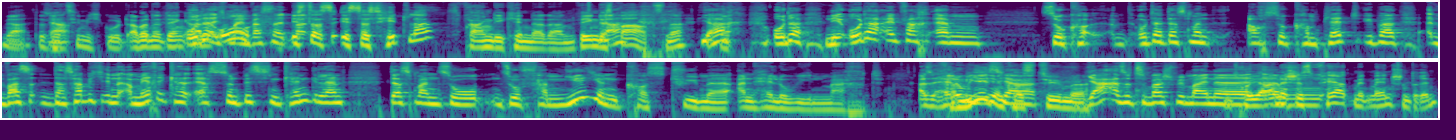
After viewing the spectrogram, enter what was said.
Ja, das wäre Ja. ziemlich gut. Aber dann denken Oder alle, ich mein, oh, was halt- ist, das, ist das Hitler? Das fragen die Kinder dann, wegen des Ja. Barts, ne? Ja, oder nee, oder einfach ähm, so oder dass man auch so komplett über was das habe ich in Amerika erst so ein bisschen kennengelernt, dass man so so Familienkostüme an Halloween macht. Also Halloween ist ja Familienkostüme? ja, also zum Beispiel meine Trojanisches ähm, Pferd mit Menschen drin.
